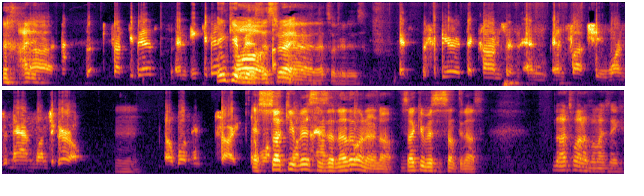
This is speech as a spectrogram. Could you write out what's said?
I didn't. Uh, succubus and incubus. Incubus. Oh, that's right. Yeah, that's what it is. It's the spirit that comes and, and, and fucks you. One's a man, one's a girl. Mm. A woman, sorry. A Is woman, succubus is another one or no? Succubus is something else. No, that's one of them. I think.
